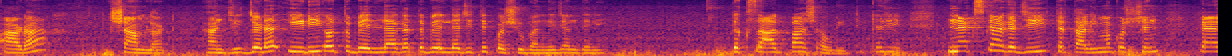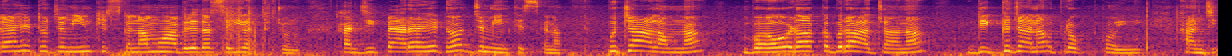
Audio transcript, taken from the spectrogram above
ਆੜਾ ਸ਼ਾਮਲਟ। ਹਾਂਜੀ, ਜਿਹੜਾ ਈੜੀ ਉਹ ਤਬੇਲਾ ਹੈਗਾ, ਤਬੇਲਾ ਜਿੱਥੇ ਪਸ਼ੂ ਬੰਨੇ ਜਾਂਦੇ ਨੇ। ਟਕਸਾਲ ਭਾਸ਼ਾ ਹੋਗੀ ਠੀਕ ਹੈ ਜੀ। ਨੈਕਸਟ ਹੈਗਾ ਜੀ 43ਵਾਂ ਕੁਐਸਚਨ ਪੈਰਾ ਹੇਠੋਂ ਜ਼ਮੀਨ ਖਿਸਕਣਾ, ਮੁਹਾਵਰੇ ਦਾ ਸਹੀ ਅਰਥ ਚੁਣੋ। ਹਾਂਜੀ, ਪੈਰਾ ਹੇਠੋਂ ਜ਼ਮੀਨ ਖਿਸਕਣਾ। ਭੁਚਾਲ ਆਉਣਾ ਬੜਾ ਘਬਰਾ ਜਾਣਾ, ਡਿੱਗ ਜਾਣਾ ਉਪਰੋਕਤ ਕੋਈ ਨਹੀਂ। ਹਾਂਜੀ,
